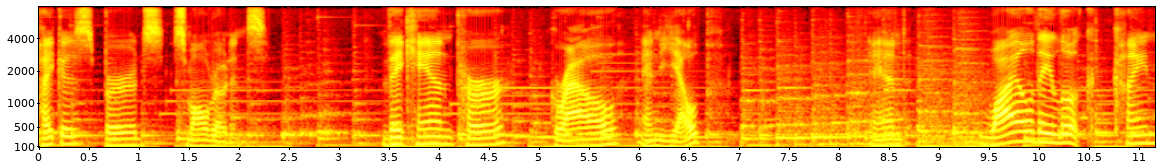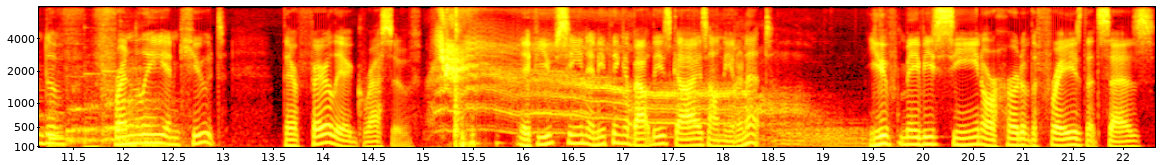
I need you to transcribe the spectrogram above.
Pikas, birds, small rodents. They can purr, growl, and yelp. And while they look kind of friendly and cute, they're fairly aggressive. If you've seen anything about these guys on the internet, you've maybe seen or heard of the phrase that says,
